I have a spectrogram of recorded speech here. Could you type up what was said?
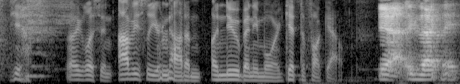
Yeah. Like, listen, obviously you're not a, a noob anymore. Get the fuck out. Yeah, exactly.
